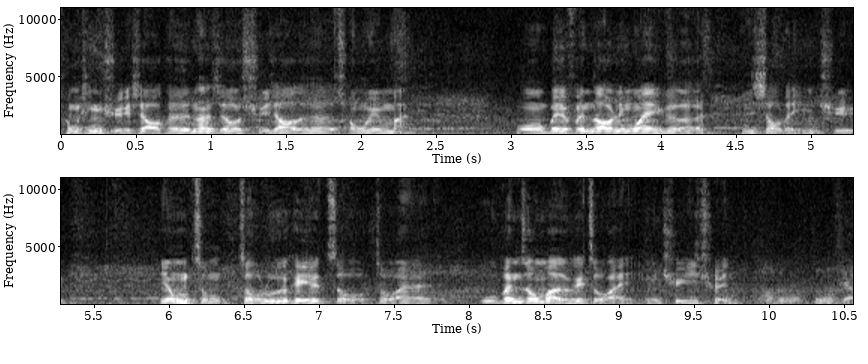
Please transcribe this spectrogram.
通信学校，可是那时候学校那个床位满，我们被分到另外一个很小的营区，你用走走路就可以走走完五分钟吧，就可以走完营区一圈。哦，这么这么小，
